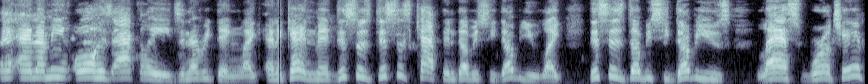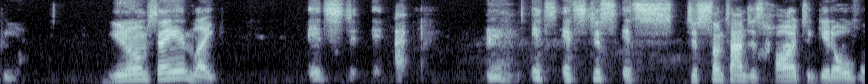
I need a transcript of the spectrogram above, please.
and, and I mean all his accolades and everything. Like, and again, man, this is this is Captain WCW. Like, this is WCW's last world champion. You know what I'm saying? Like, it's I, it's it's just it's just sometimes it's hard to get over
